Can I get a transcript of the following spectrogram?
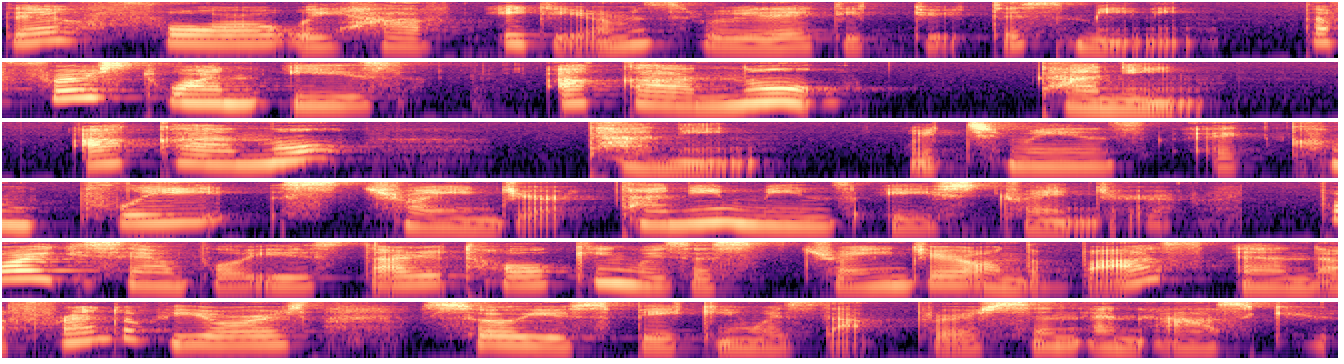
Therefore, we have idioms related to this meaning. The first one is aka no tanin. Aka no tanin, which means a complete stranger. Tanin means a stranger. For example, you started talking with a stranger on the bus and a friend of yours saw you speaking with that person and asked you,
